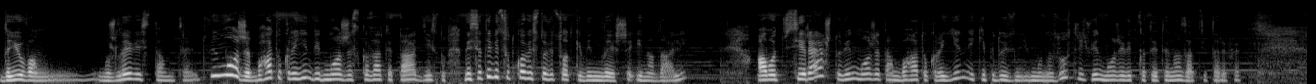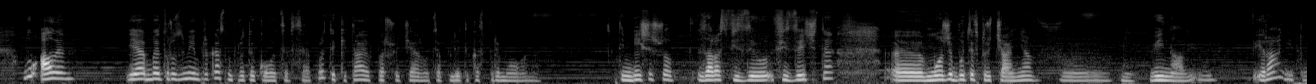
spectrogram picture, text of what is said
Даю вам можливість там це. Він може, багато країн він може сказати, так, дійсно. 10% 100% він лише і надалі. А от всі решту він може там багато країн, які підуть йому на зустріч, він може відкатити назад ці тарифи. Ну, але я, ми розуміємо прекрасно, проти кого це все. Проти Китаю в першу чергу ця політика спрямована. Тим більше, що зараз фізи, фізичне е, може бути втручання в е, ну, війна в, Ірані, то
